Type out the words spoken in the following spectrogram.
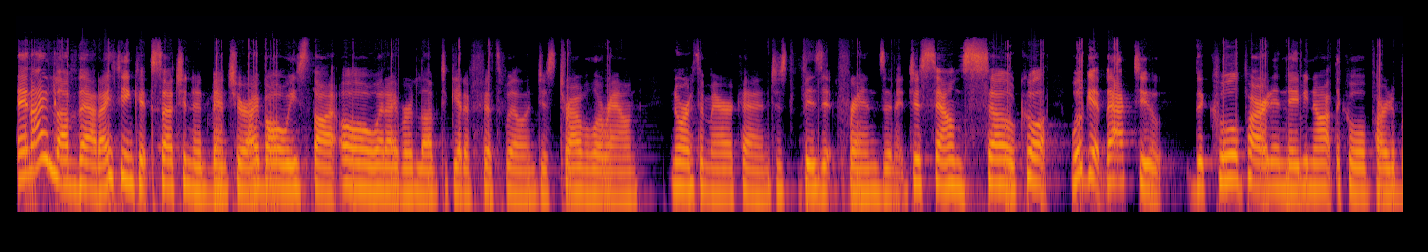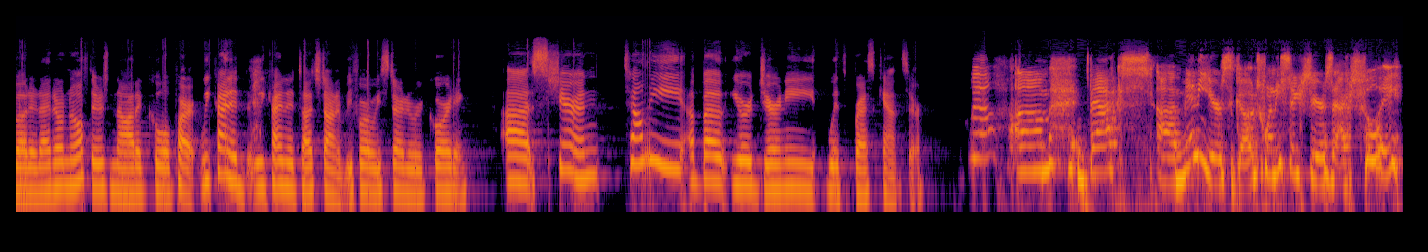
And I love that. I think it's such an adventure. I've always thought, oh, would I ever love to get a fifth wheel and just travel around North America and just visit friends. And it just sounds so cool. We'll get back to the cool part and maybe not the cool part about it. I don't know if there's not a cool part. We kind of we kind of touched on it before we started recording. Uh, Sharon, tell me about your journey with breast cancer. Well, um, back uh, many years ago, 26 years actually,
